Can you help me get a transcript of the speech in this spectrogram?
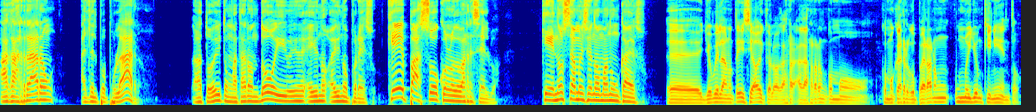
Agarraron al del Popular. A todito, mataron dos y hay uno, hay uno preso. ¿Qué pasó con lo de Banreserva? Que no se ha mencionado más nunca eso. Eh, yo vi la noticia hoy que lo agarra- agarraron como, como que recuperaron un millón quinientos.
